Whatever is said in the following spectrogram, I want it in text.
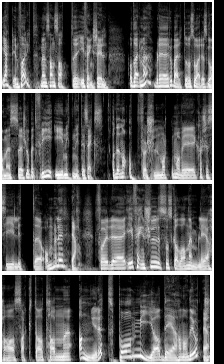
hjerteinfarkt mens han satt eh, i fengsel. Og Dermed ble Roberto Suárez Gomez sluppet fri i 1996. Og denne oppførselen, Morten, må vi kanskje si litt eh, om, eller? Ja. For eh, i fengsel så skal han nemlig ha sagt at han eh, angret på mye av det han hadde gjort. Ja.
